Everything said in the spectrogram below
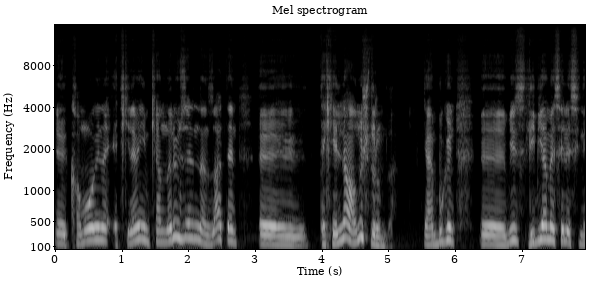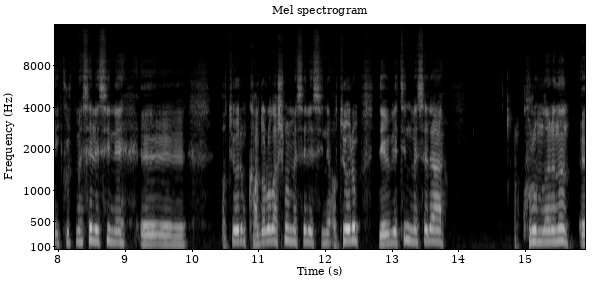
e, kamuoyunu etkileme imkanları üzerinden zaten e, tekelini almış durumda. Yani bugün e, biz Libya meselesini, Kürt meselesini, e, atıyorum kadrolaşma meselesini, atıyorum devletin mesela kurumlarının e,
